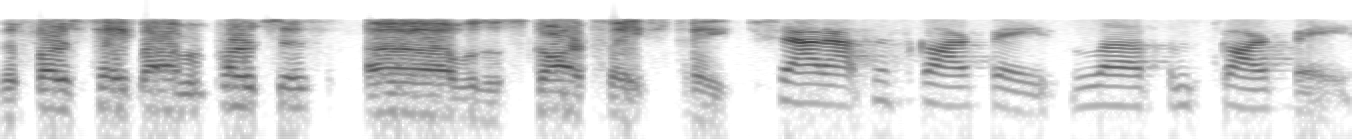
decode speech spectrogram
The first tape I ever purchased uh was a Scarface tape. Shout out to Scarface. Love some Scarface.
